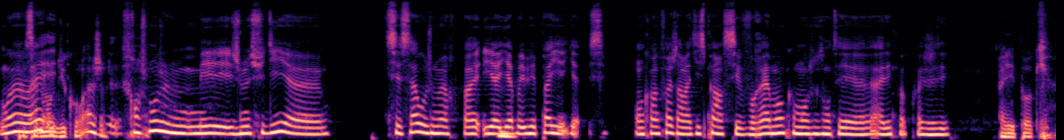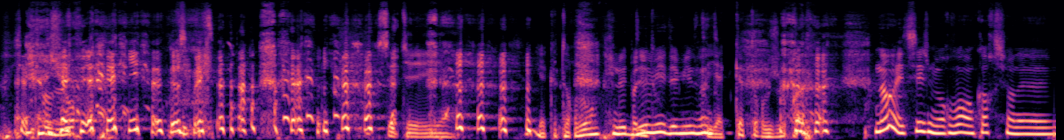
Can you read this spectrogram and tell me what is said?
ouais, Ça ouais. demande du courage. euh, franchement, je, mais je me suis dit, euh, c'est ça où je meurs. Enfin, il y a, il y Mm. avait pas, il y a- il y a- c'est- encore une fois, je dramatise pas. hein, c'est vraiment comment je me sentais euh, à l'époque. Quoi. J'ai- À l'époque. Il y a 15 jours. a. C'était il y a, il y a 14 jours. Le Pas du 2 mai 2020. Il y a 14 jours. Non, et tu sais, je me revois encore sur le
